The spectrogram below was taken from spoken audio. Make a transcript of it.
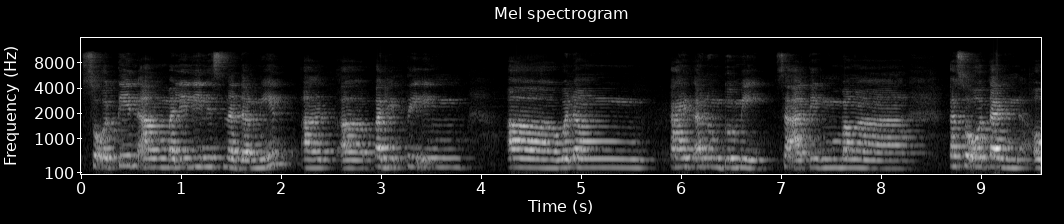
suotin ang malilinis na damit at uh, panatiling uh, walang kahit anong dumi sa ating mga kasuotan o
